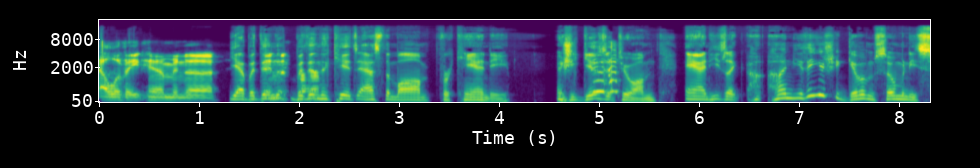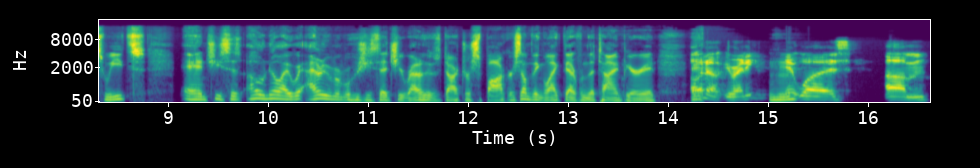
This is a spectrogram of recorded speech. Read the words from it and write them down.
elevate him. And Yeah, but then the, but then the kids ask the mom for candy, and she gives it to him, and he's like, "Hun, do you think you should give him so many sweets?" And she says, "Oh no, I, re- I don't even remember who she said she read. I don't think it was Doctor Spock or something like that from the time period." oh no, you ready? Mhm. It was. Um,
